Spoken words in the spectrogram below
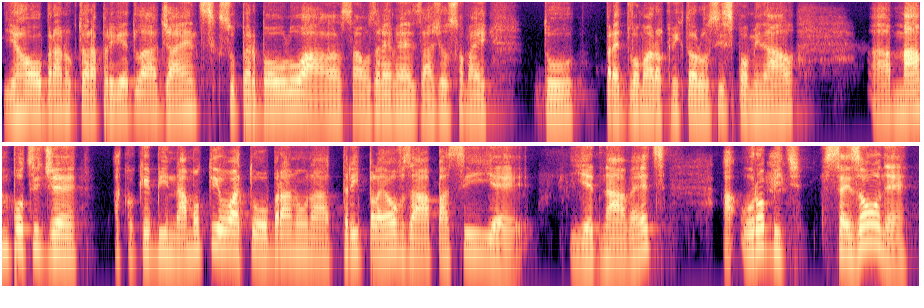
jeho obranu, ktorá priviedla Giants k Super Bowlu a samozrejme zažil som aj tú pred dvoma rokmi, ktorú si spomínal. A mám pocit, že ako keby namotivovať tú obranu na tri playoff zápasy je jedna vec a urobiť v sezóne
